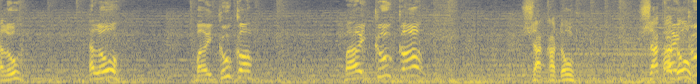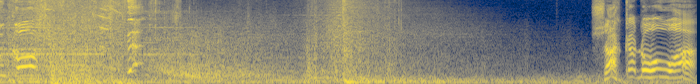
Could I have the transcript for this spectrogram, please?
Alo Alo Mời cứu con. Mời cứu con. Sakado Sakado cứu con. Sakado à.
